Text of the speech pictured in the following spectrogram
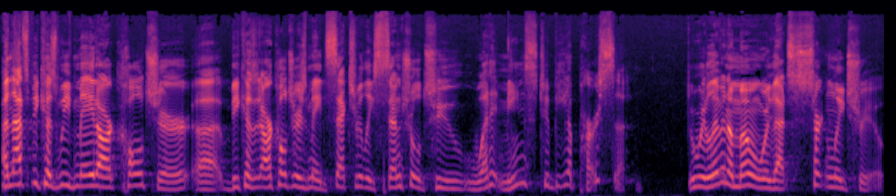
And that's because we've made our culture, uh, because our culture has made sex really central to what it means to be a person. We live in a moment where that's certainly true.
